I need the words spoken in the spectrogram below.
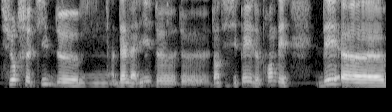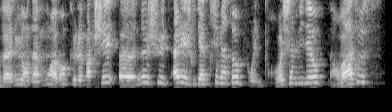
sur ce type d'analyse, d'anticiper de, et de prendre des, des values en amont avant que le marché ne chute. Allez, je vous dis à très bientôt pour une prochaine vidéo. Au revoir à tous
